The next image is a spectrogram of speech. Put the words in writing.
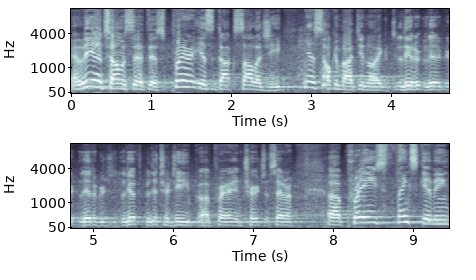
And Lee Ann Thomas said this prayer is doxology. Know, it's talking about, you know, like liturgy, liturgy uh, prayer in church, etc. Uh, praise, thanksgiving,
